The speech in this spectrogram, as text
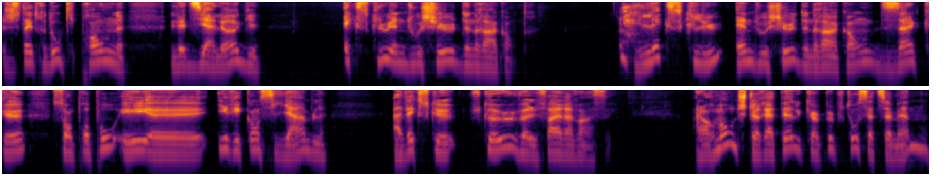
Justin Trudeau qui prône le dialogue exclut Andrew Scheer d'une rencontre. Il exclut Andrew Scheer d'une rencontre disant que son propos est euh, irréconciliable avec ce que, eux veulent faire avancer. Alors, Maud, je te rappelle qu'un peu plus tôt cette semaine,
